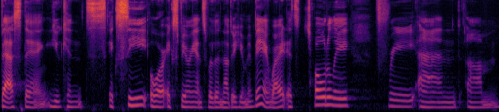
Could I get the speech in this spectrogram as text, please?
best thing you can see or experience with another human being, right? It's totally free and um,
